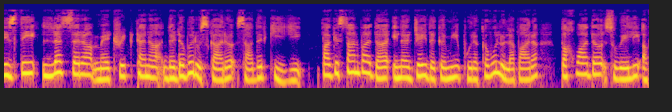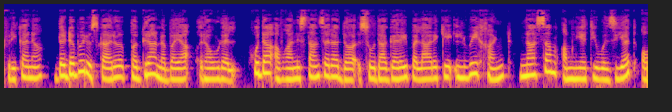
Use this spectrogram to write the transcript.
نږدې 10000 میټریک ټنه د ډبرو سکاره صادر کیږي پاکستان به د انرژي د کمی پوره کولو لپاره پخوا د سویلي افریقا نه د ډبرو سکاره په ګرانه بیه راوړل خو د افغانستان سره د سوداګرۍ په لار کې لوی خنډ ناسم امنیتي وضعیت او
